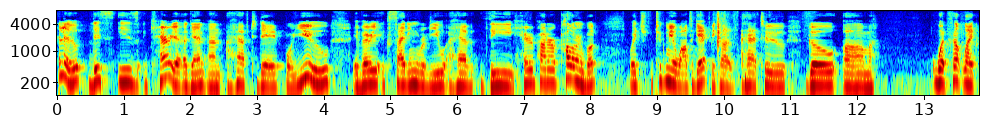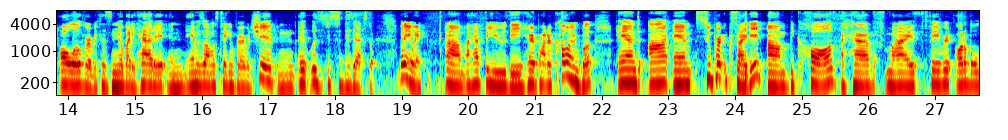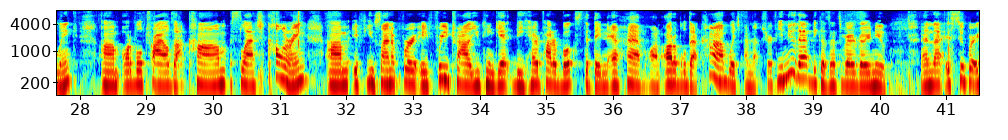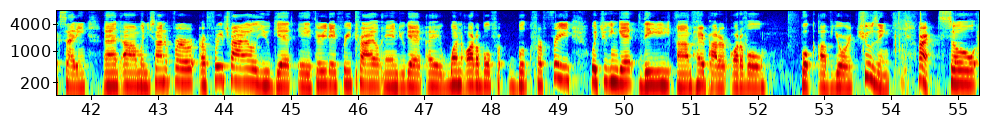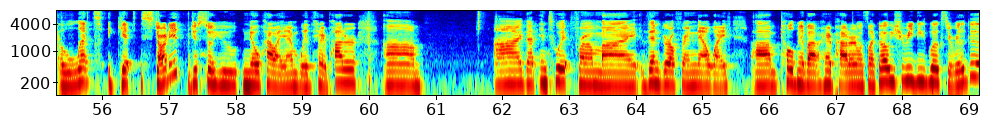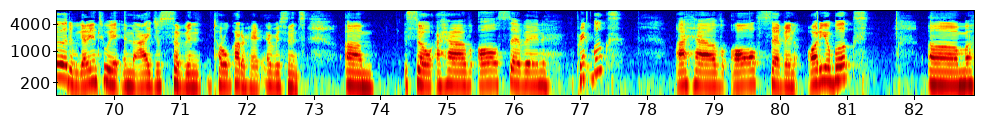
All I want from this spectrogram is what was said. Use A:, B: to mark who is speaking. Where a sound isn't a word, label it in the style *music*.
A: Hello, this is Karia again, and I have today for you a very exciting review. I have the Harry Potter coloring book, which took me a while to get because I had to go um, what felt like all over because nobody had it and Amazon was taking forever to ship and it was just a disaster. But anyway, um, I have for you the Harry Potter coloring book and I am super excited um, because I have my favorite Audible link, um, audibletrial.com slash coloring. Um, if you sign up for a free trial, you can get the Harry Potter books that they now have on audible.com, which I'm not sure if you knew that because that's very, very new. And that is super exciting. And um, when you sign up for a free trial, you get a 30-day free trial and you get a one Audible book for free, which you can get the um, Harry Potter Audible book of your choosing. All right, so let's get started. Just so you know how I am with Harry Potter. Um, I got into it from my then girlfriend, now wife, um, told me about Harry Potter and was like, oh, you should read these books. They're really good. And we got into it. And I just have been total Potterhead ever since. Um, so I have all seven print books. I have all seven audiobooks. Um,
